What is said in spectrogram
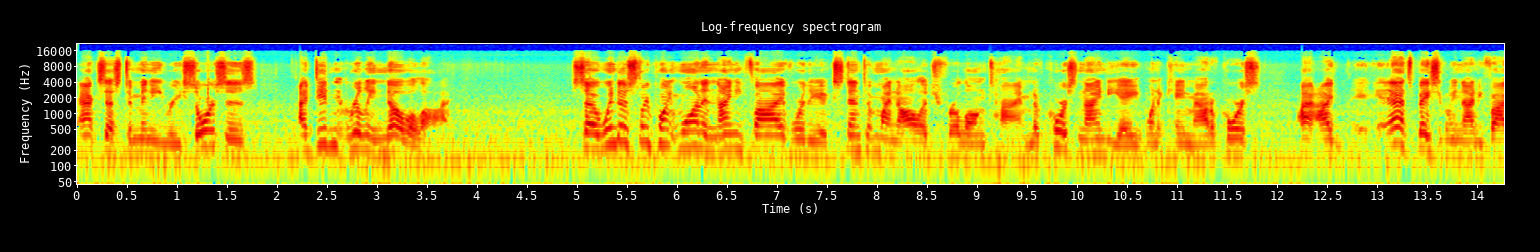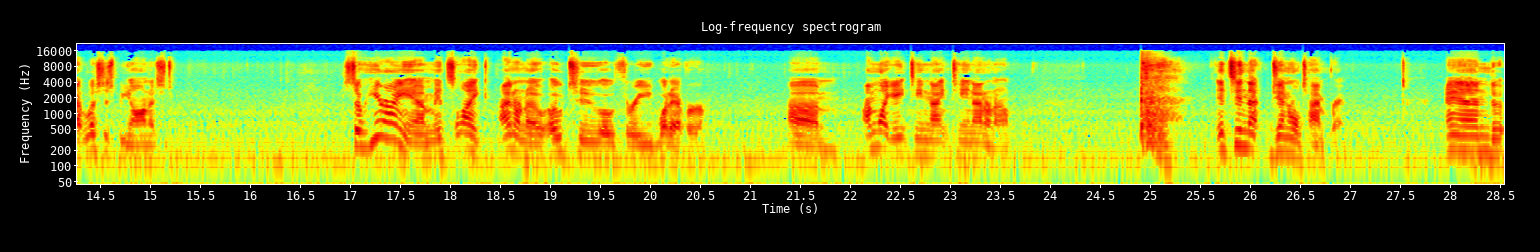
access to many resources, I didn't really know a lot. So Windows 3.1 and 95 were the extent of my knowledge for a long time, and of course 98 when it came out. Of course, I, I that's basically 95. Let's just be honest. So here I am. It's like I don't know 02, 03, whatever. Um, I'm like 18, 19. I don't know. It's in that general time frame. And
